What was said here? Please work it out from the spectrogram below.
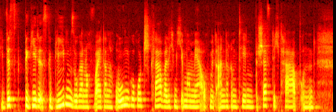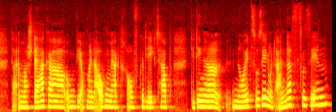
Die Wissbegierde ist geblieben, sogar noch weiter nach oben gerutscht, klar, weil ich mich immer mehr auch mit anderen Themen beschäftigt habe und da immer stärker irgendwie auch mein Augenmerk drauf gelegt habe, die Dinge neu zu sehen und anders zu sehen.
